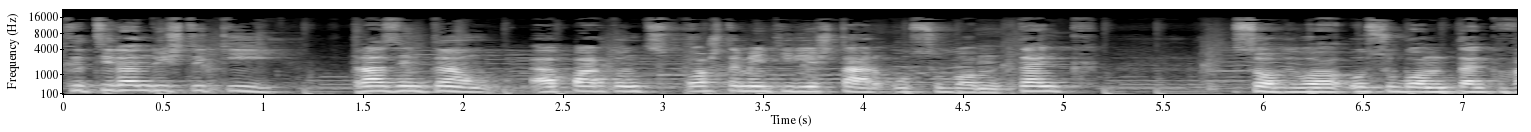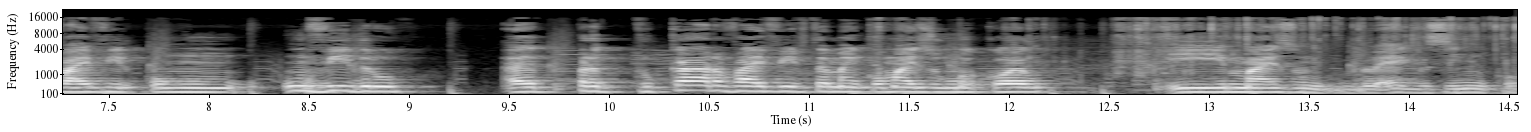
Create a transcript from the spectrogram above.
Retirando isto aqui, traz então a parte onde supostamente iria estar o subome tanque. O subome tanque vai vir com um, um vidro para trocar, vai vir também com mais uma coil e mais um bagzinho com,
